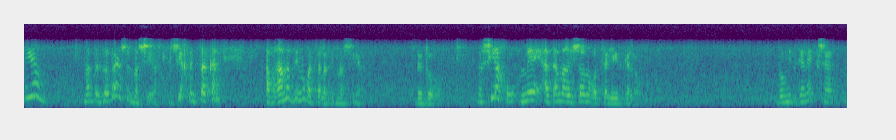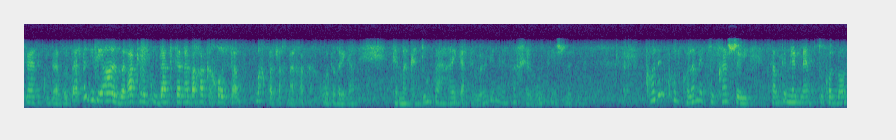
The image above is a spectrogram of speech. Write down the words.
היום. מה, זו בעיה של משיח. משיח נמצא כאן. אברהם אבינו רצה להביא משיח בדורו. משיח הוא, מאדם הראשון רוצה להתגלות. והוא מתגלה כשזה הנקודה הזאת. אל תגידי, אה, זה רק נקודה קטנה ואחר כך עוד פעם. מה אכפת לך מאחר כך עוד רגע? תמקדו ברגע, אתם לא יודעים איזה חירות יש בזה. קודם כל, כל המצוקה של, שמתם לב מהמצוקות ועוד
